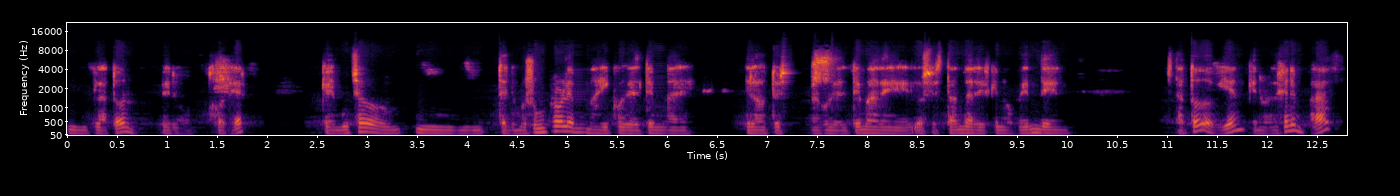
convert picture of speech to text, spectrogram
un Platón, pero joder, que hay mucho, mm, tenemos un problema ahí con el tema de, la autoestima, con el tema de los estándares que nos venden. Está todo bien, que nos dejen en paz.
